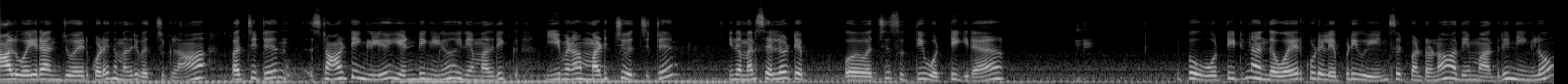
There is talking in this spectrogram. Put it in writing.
நாலு ஒயர் அஞ்சு ஒயர் கூட இந்த மாதிரி வச்சுக்கலாம். வச்சுட்டு ஸ்டார்டிங்லேயும் எண்டிங்லேயும் இதே மாதிரி ஈவனாக மடித்து வச்சுட்டு இந்த மாதிரி செல்லோ டேப் வச்சு சுற்றி ஒட்டிக்கிறேன். இப்போ ஒட்டிட்டு நான் இந்த ஒயர் கூடையில் எப்படி இன்சர்ட் பண்ணுறேனோ அதே மாதிரி நீங்களும்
